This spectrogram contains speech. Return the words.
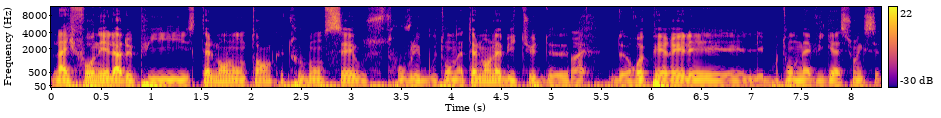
l'iPhone est là depuis tellement longtemps que tout le monde sait où se trouvent les boutons. On a tellement l'habitude de, Ouais. de repérer les, les boutons de navigation, etc.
